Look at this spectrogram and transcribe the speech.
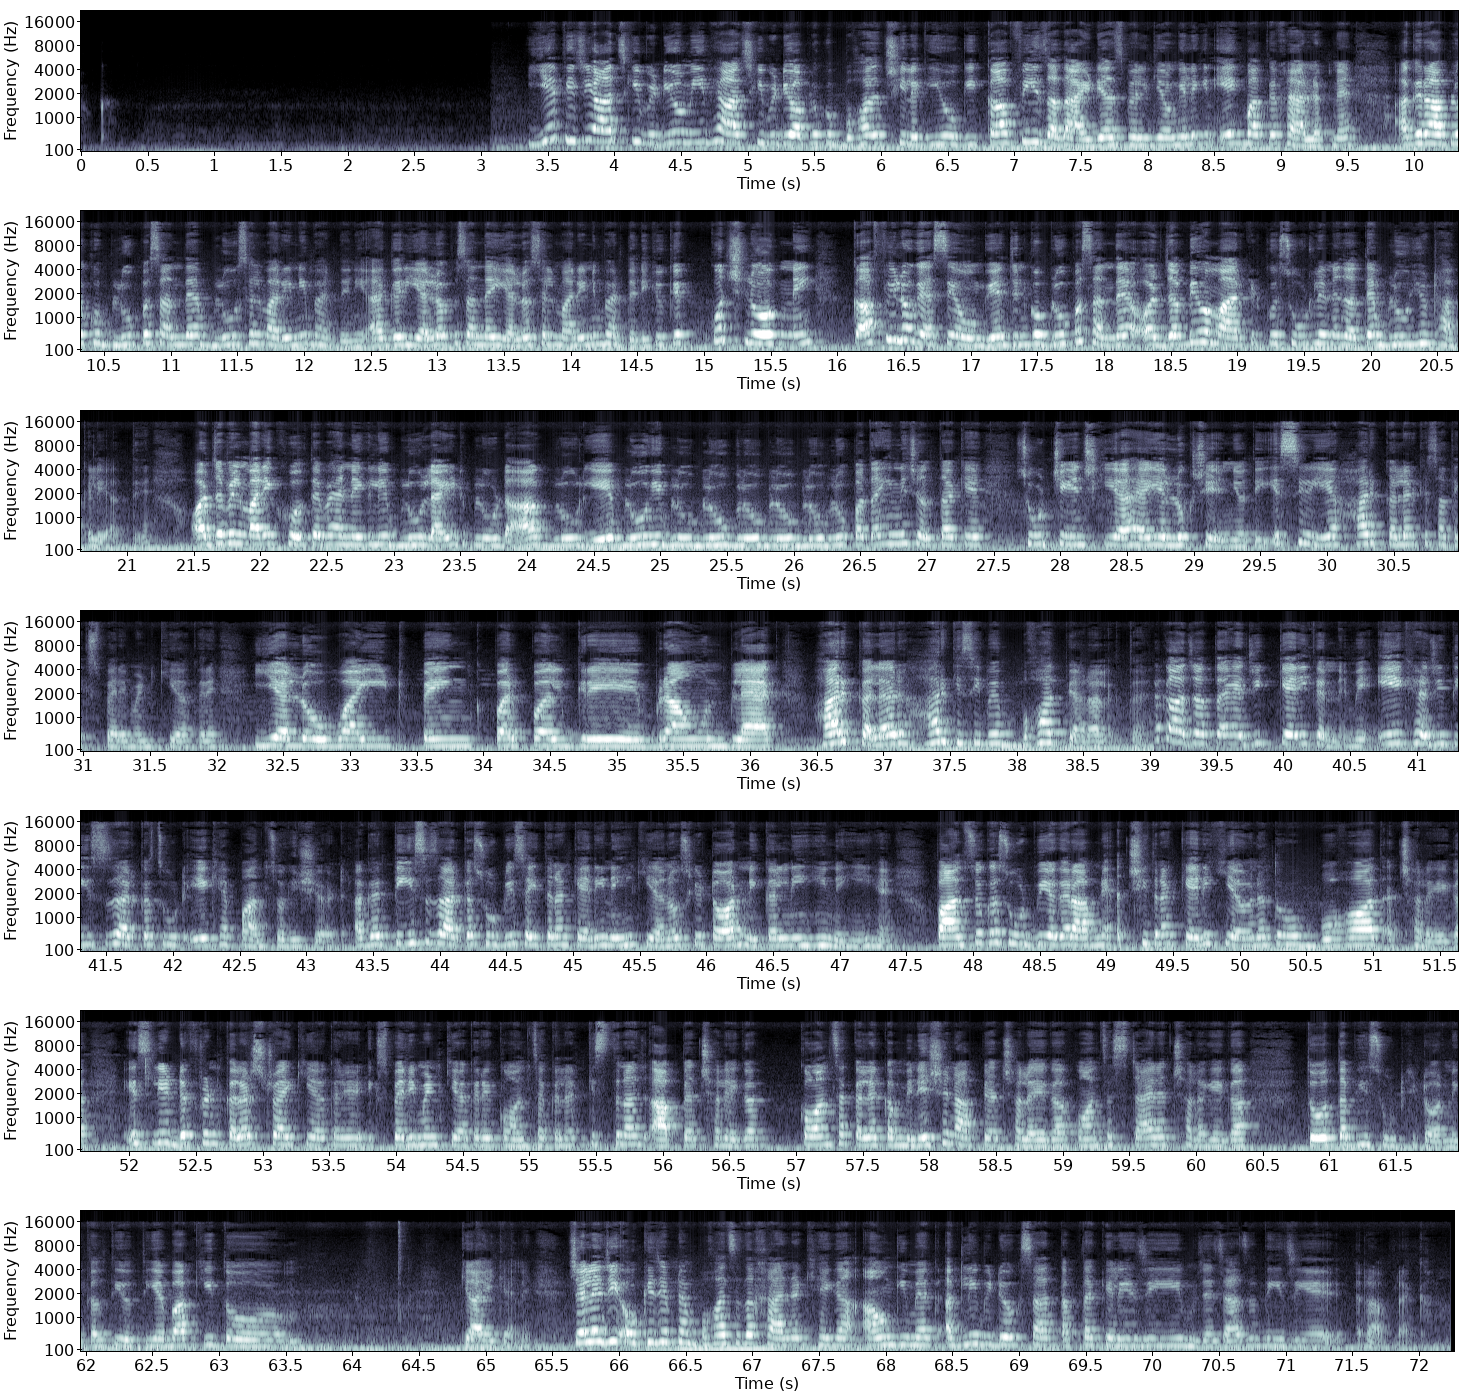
ये थी जी आज की वीडियो उम्मीद है, आज की वीडियो आप लोग को बहुत अच्छी लगी होगी, काफ़ी ज़्यादा आइडियाज़ मिल गए होंगे, लेकिन एक बात का ख्याल रखना है, अगर आप लोग को ब्लू पसंद है ब्लू से अलमारी नहीं भर देनी, अगर येलो पसंद है येलो से अलमारी नहीं भर देनी, क्योंकि कुछ लोग नहीं, काफ़ी लोग ऐसे होंगे जिनको ब्लू पसंद है, और जब भी वो मार्केट को सूट लेने जाते हैं ब्लू ही उठा के ले आते हैं। और जब अलमारी खोलते पहनने के लिए blue light blue dark blue ये ब्लू ही blue blue blue blue blue blue पता ही नहीं चलता कि सूट चेंज किया है या लुक चेंज नहीं होती। इसलिए हर कलर के साथ एक्सपेरिमेंट किया करें। Yellow white pink purple grey brown black हर कलर हर किसी पे बहुत प्यारा लगता है। कहा जाता है जी कैरी करने में। एक है जी तीस हज़ार का सूट एक है पाँच सौ की शर्ट अगर तीस हज़ार का सूट भी सही तरह कैरी नहीं किया ना, उसकी टॉर निकलनी ही नहीं है। पाँच सौ का सूट भी अगर आपने अच्छी तरह कैरी किया हो ना तो वो बहुत अच्छा लगेगा। इसलिए डिफरेंट कलर्स ट्राई किया करें एक्सपेरिमेंट किया करें, कौन सा कलर किस तरह आप पे अच्छा लगेगा, कौन सा कलर कॉम्बिनेशन आप पे अच्छा लगेगा, कौन सा स्टाइल अच्छा लगेगा। तो तभी सूट की टॉर निकलती होती है, बाकी तो क्या ही कहने। चले जी, ओके जी, अपना बहुत ज़्यादा ख्याल रखिएगा। आऊँगी मैं अगली वीडियो के साथ, तब तक के लिए जी, मुझे इजाज़त दीजिए, रब रखा।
